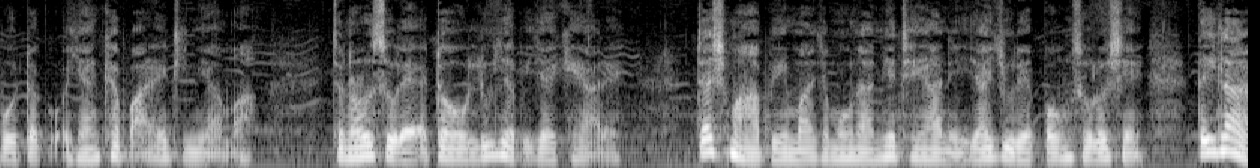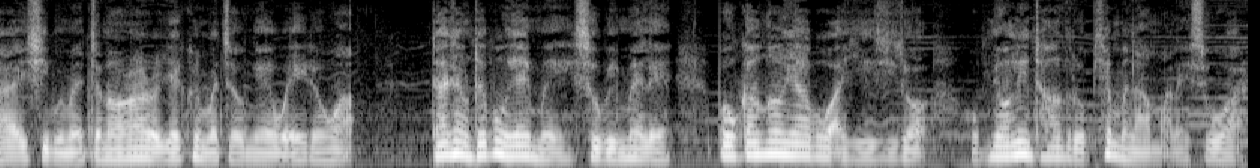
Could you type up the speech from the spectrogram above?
ဖို့အတွက်ကိုအရန်ခက်ပါတယ်ဒီနေရာမှာကျွန်တော်တို့ဆိုလည်းအတော်လူရက်ပြီးရိုက်ခဲ့ရတယ်တက်ရှ်မာဘေးမှာရမုံနာမြစ်ထဲကနေရိုက်ယူတဲ့ပုံဆိုလို့ရှိရင်တိတ်လာတာရှိပေမဲ့ကျွန်တော်တို့ရိုက်ခွင့်မကြုံခဲ့ဝေတုံးကဒါကြောင့်ဓာတ်ပုံရိုက်မယ်ဆိုပေမဲ့လည်းပုံကောင်းကောင်းရဖို့အရေးကြီးတော့ဟိုမျောလင့်ထားသလိုဖြစ်မလာမှလည်းဆိုရတယ်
